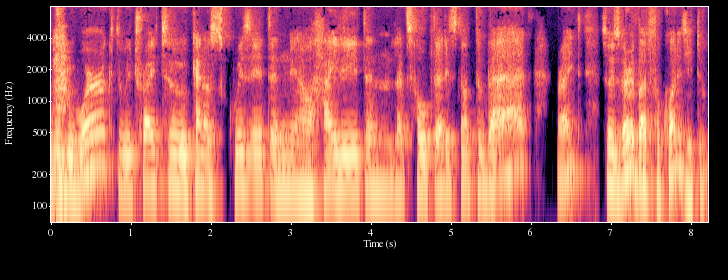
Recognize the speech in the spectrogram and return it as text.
do we rework do we try to kind of squeeze it and you know hide it and let's hope that it's not too bad right so it's very bad for quality too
